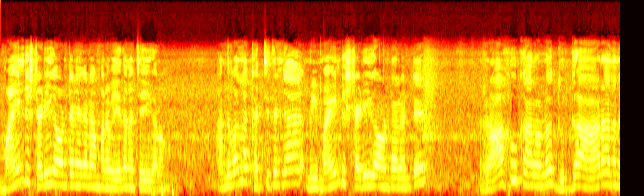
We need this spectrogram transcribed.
మైండ్ స్టడీగా ఉంటేనే కదా మనం ఏదైనా చేయగలం. అందువల్ల ఖచ్చితంగా మీ మైండ్ స్టడీగా ఉండాలంటే రాహు కాలంలో దుర్గా ఆరాధన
